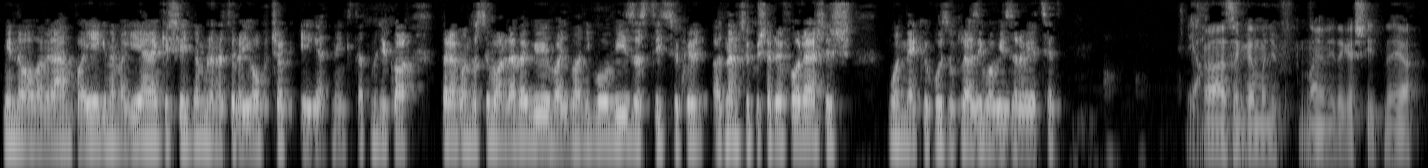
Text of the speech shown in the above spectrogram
mindenhol valami lámpa égne, meg ilyenek, és így nem lenne tőle jobb, csak égetnénk. Tehát mondjuk, a belegondolsz, hogy van levegő, vagy van ivóvíz, az, így szűkös, az nem szűkös erőforrás, és gond nélkül húzzuk le az ivóvízre a WC-t. Ja. Az engem mondjuk nagyon idegesít, de ja.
